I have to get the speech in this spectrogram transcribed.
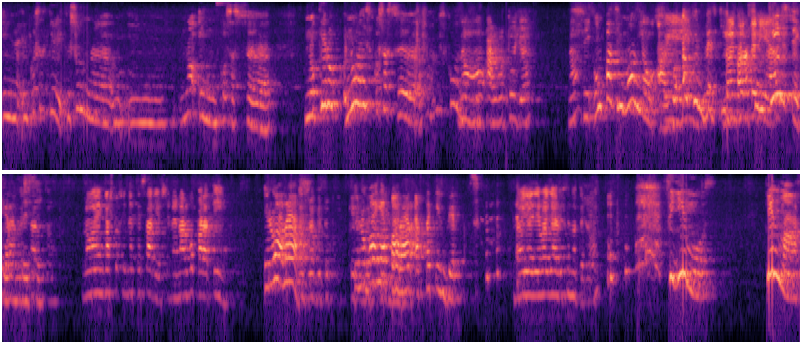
en, en cosas que, que son, mm, no en cosas, eh, no quiero, no es cosas, ¿cómo No, algo tuyo, ¿no? Sí, un patrimonio o algo. Sí, Hay que invertir no para sentirte grande. Exacto. No en gastos innecesarios, sino en algo para ti. Y lo harás. Es lo que tú Que no vaya a parar hasta que inviertas. No, ya lleva ya diciéndotelo. ¿eh? Seguimos. ¿Quién más?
